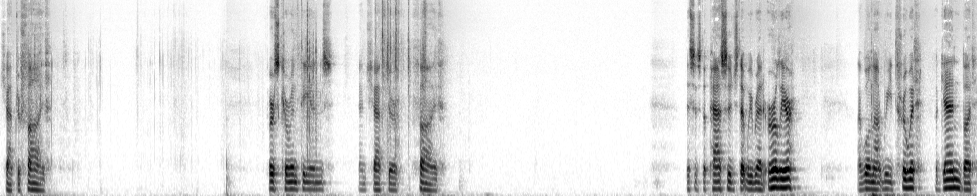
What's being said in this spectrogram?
chapter 5. 1 Corinthians and chapter 5. This is the passage that we read earlier. I will not read through it again, but,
